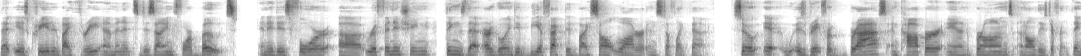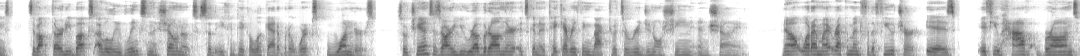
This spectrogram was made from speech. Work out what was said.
that is created by 3M and it's designed for boats and it is for uh, refinishing things that are going to be affected by salt water and stuff like that. So it is great for brass and copper and bronze and all these different things. It's about 30 bucks. I will leave links in the show notes so that you can take a look at it, but it works wonders. So chances are you rub it on there, it's going to take everything back to its original sheen and shine. Now, what I might recommend for the future is if you have bronze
